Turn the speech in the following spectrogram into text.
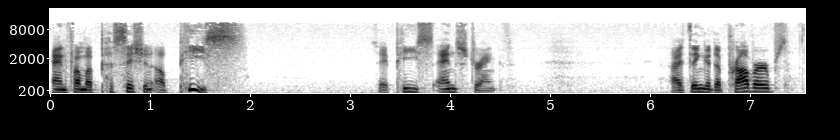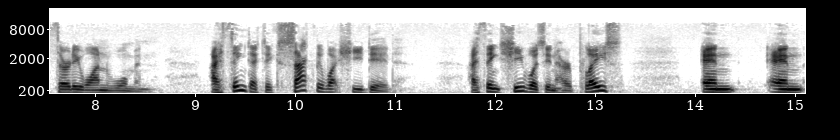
and from a position of peace. Say peace and strength. I think of the Proverbs 31 woman. I think that's exactly what she did. I think she was in her place and and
